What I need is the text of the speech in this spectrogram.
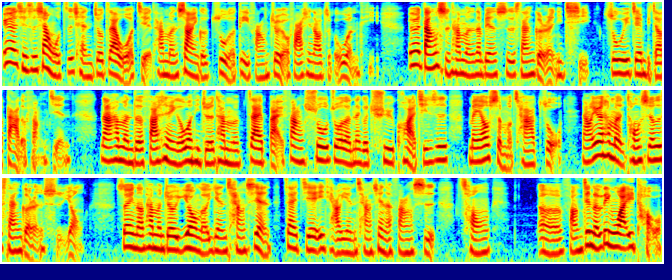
因为其实像我之前就在我姐他们上一个住的地方就有发现到这个问题，因为当时他们那边是三个人一起租一间比较大的房间，那他们的发现一个问题就是他们在摆放书桌的那个区块其实没有什么插座，然后因为他们同时又是三个人使用。所以呢，他们就用了延长线再接一条延长线的方式，从呃房间的另外一头，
